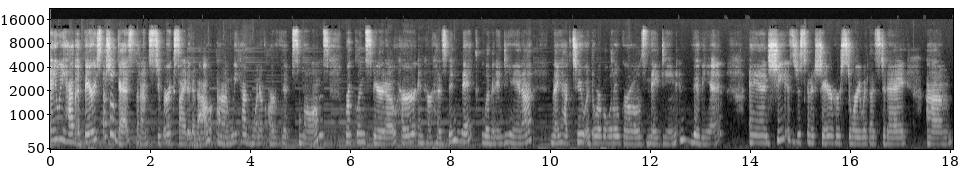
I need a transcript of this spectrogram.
Today, we have a very special guest that I'm super excited about. Um, we have one of our VIPS moms, Brooklyn Spirito. Her and her husband, Nick, live in Indiana. And they have two adorable little girls, Nadine and Vivian. And she is just going to share her story with us today. Um,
